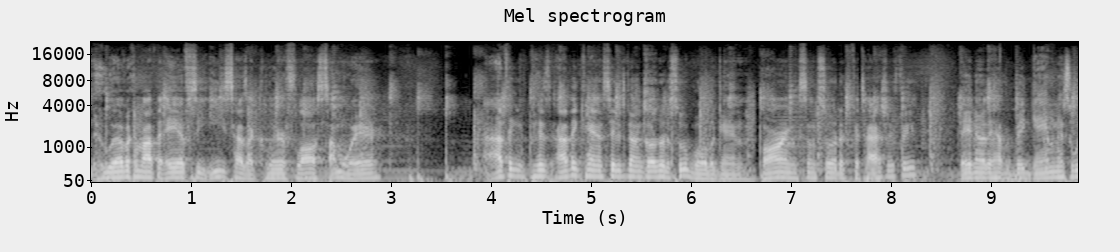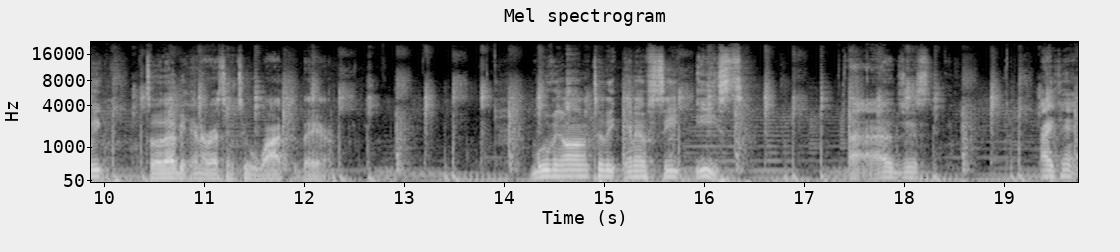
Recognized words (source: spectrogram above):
Whoever come out the AFC East has a clear flaw somewhere. I think I think Kansas City's going to go to the Super Bowl again, barring some sort of catastrophe. They know they have a big game this week, so that'd be interesting to watch there. Moving on to the NFC East. I, I just I can't.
